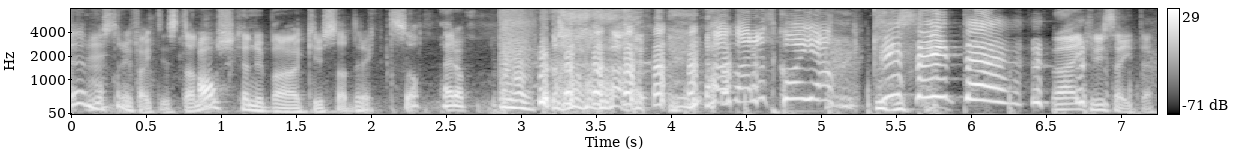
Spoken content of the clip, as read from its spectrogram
det Mm. måste ni faktiskt. Annars kan ni bara kryssa direkt. Så, hejdå. jag bara skojar! Kryssa inte! Nej, kryssa inte.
